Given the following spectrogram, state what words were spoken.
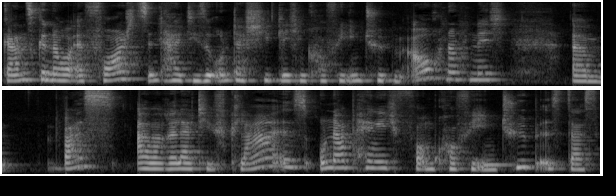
ganz genau erforscht sind halt diese unterschiedlichen Koffeintypen auch noch nicht. Ähm, was aber relativ klar ist, unabhängig vom Koffeintyp, ist, dass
